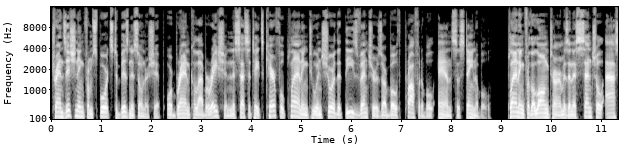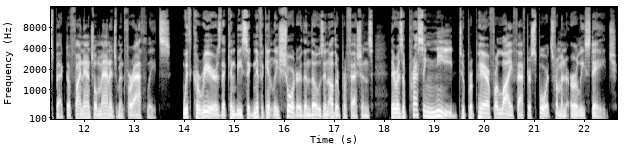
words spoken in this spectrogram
Transitioning from sports to business ownership or brand collaboration necessitates careful planning to ensure that these ventures are both profitable and sustainable. Planning for the long term is an essential aspect of financial management for athletes. With careers that can be significantly shorter than those in other professions, there is a pressing need to prepare for life after sports from an early stage.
